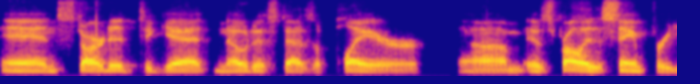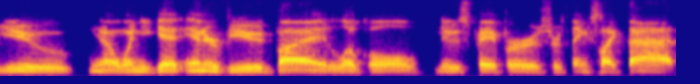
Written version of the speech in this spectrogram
and started to get noticed as a player, um, it was probably the same for you. You know, when you get interviewed by local newspapers or things like that,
